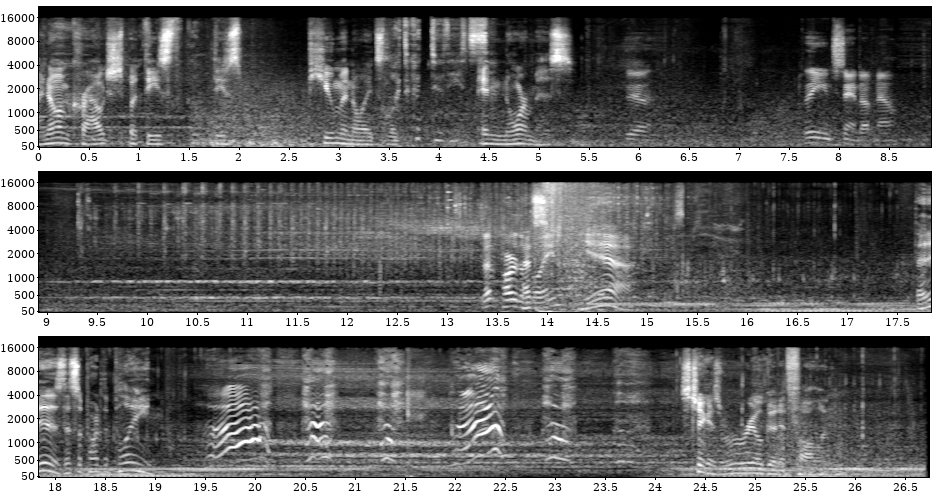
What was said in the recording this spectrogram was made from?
I know I'm crouched, but these these humanoids look could do this? enormous. Yeah. I think you can stand up now. Is that part of the That's plane? yeah. That is. That's a part of the plane. This chick is real good at falling.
